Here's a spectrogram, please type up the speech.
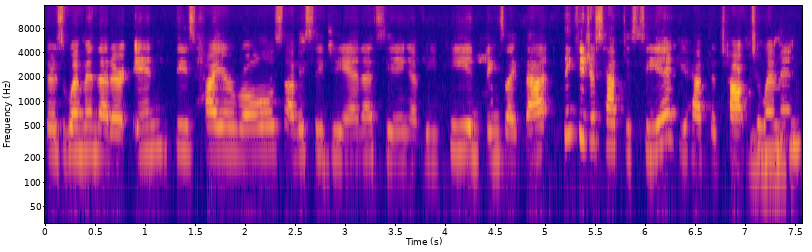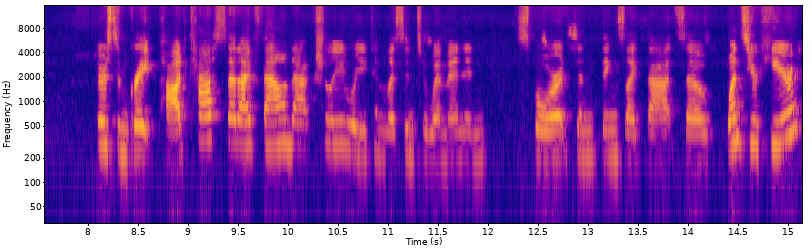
there's women that are in these higher roles. Obviously, Deanna seeing a VP and things like that. I think you just have to see it. You have to talk to mm-hmm. women. There's some great podcasts that I found actually where you can listen to women in sports and things like that. So once you're here,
